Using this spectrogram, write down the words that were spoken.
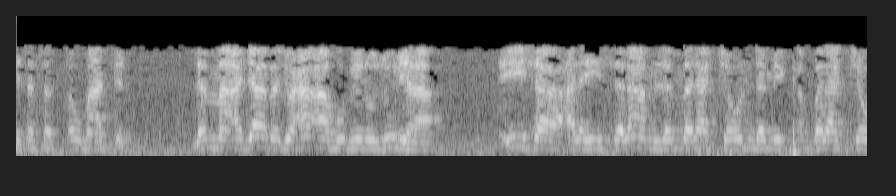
يتسطو معدنه لما أجاب دعاءه بنزولها عيسى عليه السلام لما ناتشو እንደሚቀበላቸው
